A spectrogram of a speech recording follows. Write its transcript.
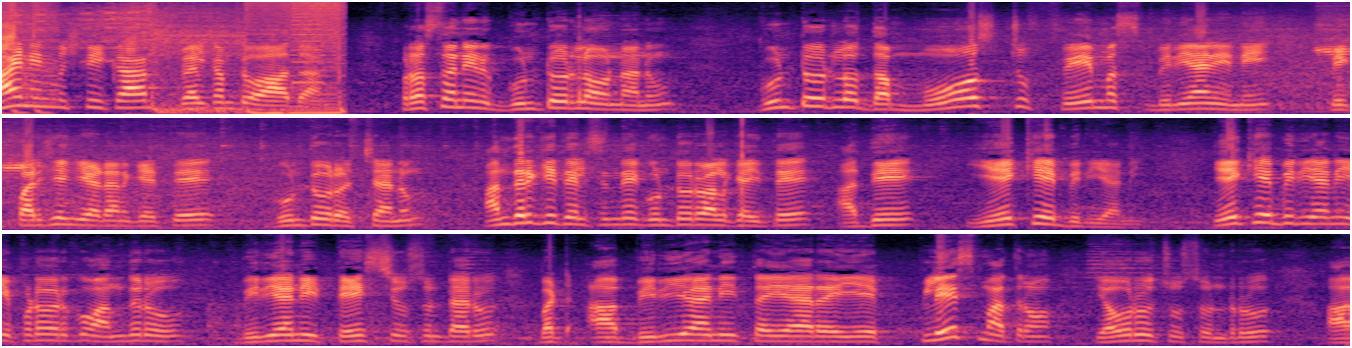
హాయ్ నేను శ్రీకాంత్. వెల్కమ్ టు ఆదాన్ ప్రస్తుతం నేను గుంటూరులో ఉన్నాను. గుంటూరులో ద మోస్ట్ ఫేమస్ బిర్యానీని మీకు పరిచయం చేయడానికైతే గుంటూరు వచ్చాను. అందరికీ తెలిసిందే గుంటూరు వాళ్ళకైతే అదే ఏకే బిర్యానీ. ఏకే బిర్యానీ ఇప్పటివరకు అందరూ బిర్యానీ టేస్ట్ చూస్తుంటారు. బట్ ఆ బిర్యానీ తయారయ్యే ప్లేస్ మాత్రం ఎవరూ చూస్తుండరు. ఆ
